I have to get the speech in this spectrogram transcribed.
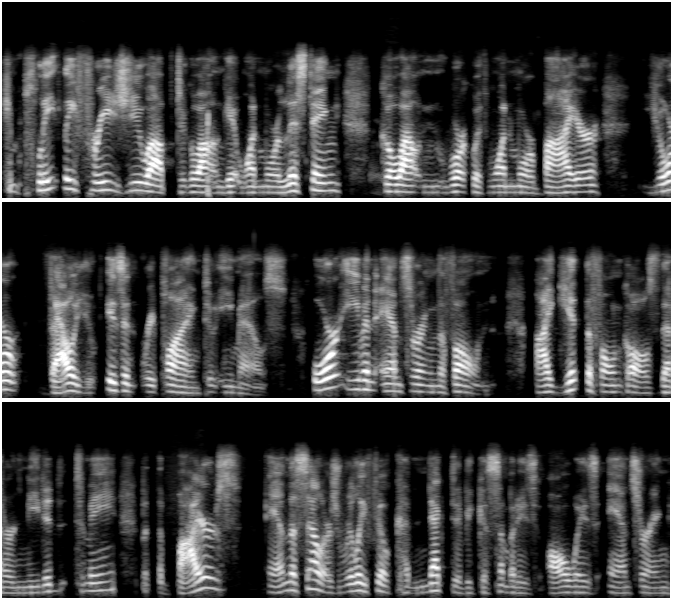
completely frees you up to go out and get one more listing, go out and work with one more buyer. Your value isn't replying to emails or even answering the phone. I get the phone calls that are needed to me, but the buyers and the sellers really feel connected because somebody's always answering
